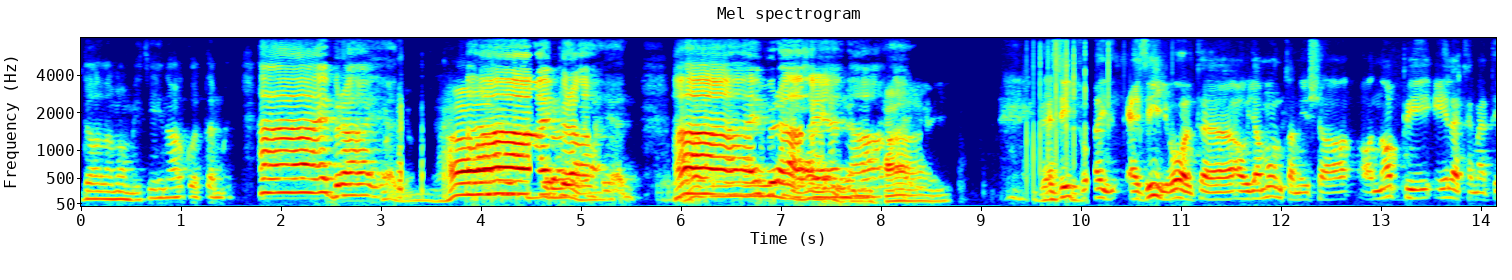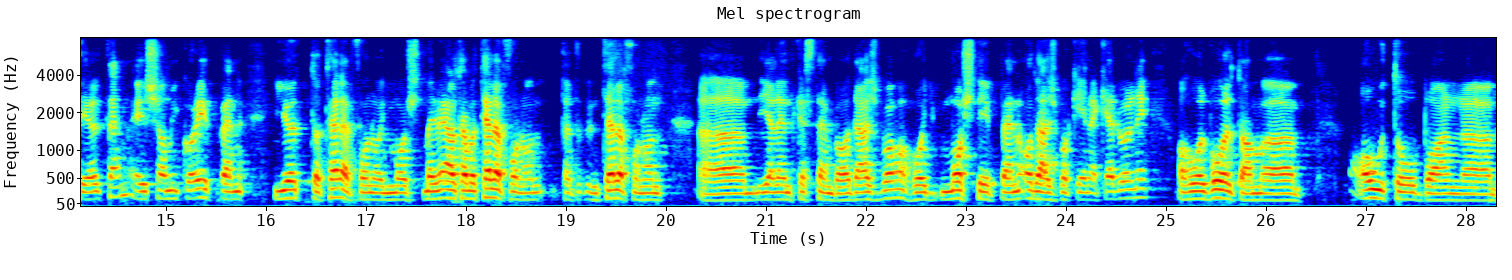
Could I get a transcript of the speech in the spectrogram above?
dallam, amit én alkottam, hogy Hi Brian, Hi Brian, Hi Brian, hi. Ez így, ez így volt, eh, ahogy mondtam is, a, a napi életemet éltem, és amikor éppen jött a telefon, hogy most, mert általában telefonon, tehát telefonon eh, jelentkeztem be adásba, hogy most éppen adásba kéne kerülni, ahol voltam eh, autóban, eh,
